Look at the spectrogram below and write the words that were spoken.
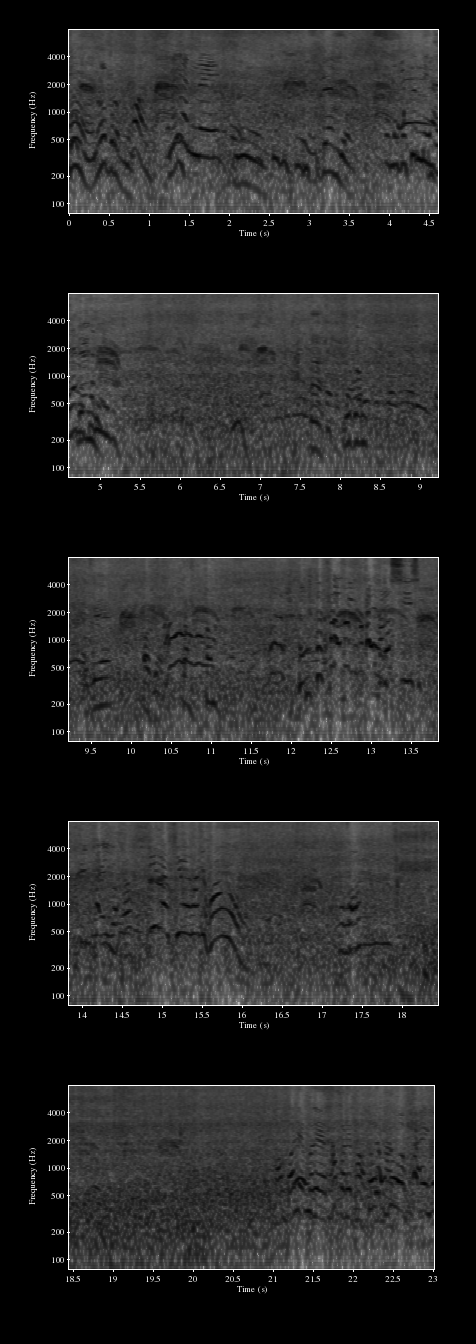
No, no problem. 真的，It's danger. 那个更厉害，那个更厉害。Ah, you come. Okay. Okay. Come, come. 把它吸一吸，给你看一个，吸了吸了它就好了。黄。他过来跑，过来给我拍一个。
